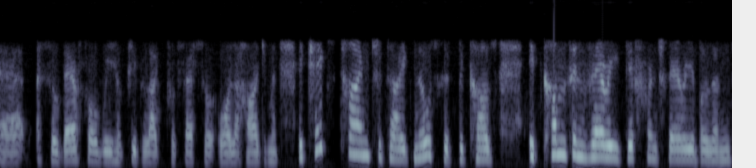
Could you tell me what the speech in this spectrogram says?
uh, so, therefore, we have people like Professor Orla Hardiman. It takes time to diagnose it because it comes in very different, variable, and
